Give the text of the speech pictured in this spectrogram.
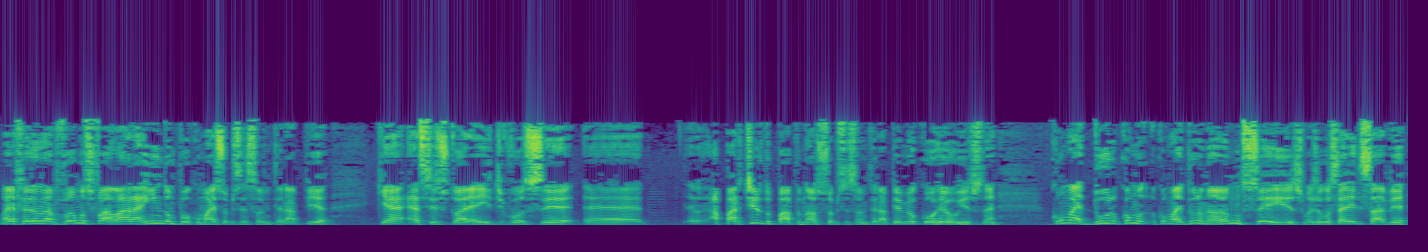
Maria Fernanda, vamos falar ainda um pouco mais sobre sessão de terapia, que é essa história aí de você. é, a partir do papo nosso sobre sessão de terapia, me ocorreu isso, né? Como é duro, como, como é duro, não, eu não sei isso, mas eu gostaria de saber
